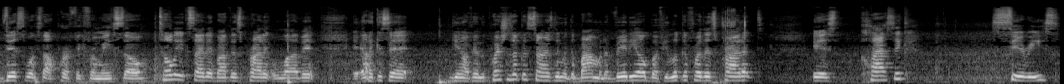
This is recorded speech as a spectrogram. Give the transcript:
this works out perfect for me. So totally excited about this product. Love it. Like I said, you know, if you have any questions or concerns, leave them at the bottom of the video. But if you're looking for this product, it's Classic Series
